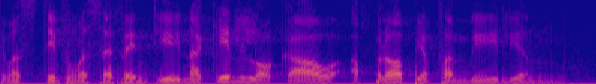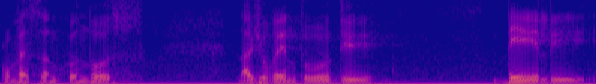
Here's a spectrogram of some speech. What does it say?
uma, teve uma serventia, e naquele local, a própria família, conversando conosco, na juventude dele,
